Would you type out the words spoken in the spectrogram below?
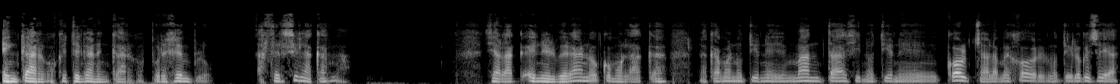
Encargos, que tengan encargos. Por ejemplo, hacerse la cama. O sea, la, en el verano, como la, la cama no tiene mantas y no tiene colcha, a lo mejor, no tiene lo que sea,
